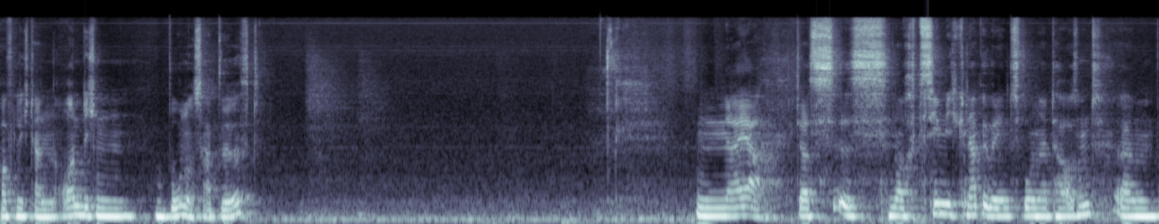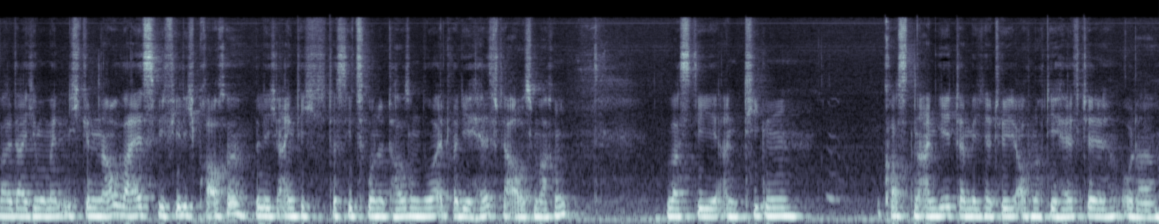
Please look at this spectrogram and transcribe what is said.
hoffentlich dann einen ordentlichen Bonus abwirft. Naja, das ist noch ziemlich knapp über den 200.000, ähm, weil da ich im Moment nicht genau weiß, wie viel ich brauche, will ich eigentlich, dass die 200.000 nur etwa die Hälfte ausmachen, was die antiken Kosten angeht, damit ich natürlich auch noch die Hälfte oder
